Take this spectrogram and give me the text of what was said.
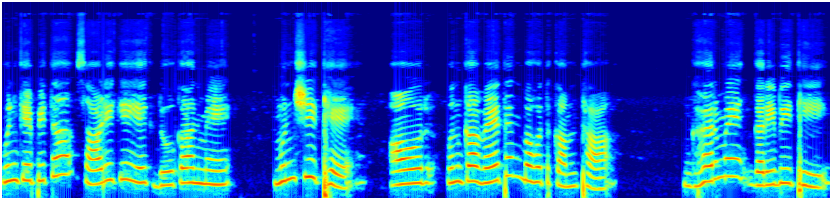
उनके पिता साड़ी की एक दुकान में मुंशी थे और उनका वेतन बहुत कम था। घर में गरीबी थी।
